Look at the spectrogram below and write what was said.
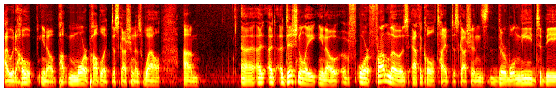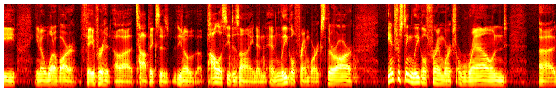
I would hope you know pu- more public discussion as well. Um, uh, additionally, you know, or from those ethical type discussions, there will need to be, you know, one of our favorite uh, topics is, you know, policy design and, and legal frameworks. There are interesting legal frameworks around uh,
